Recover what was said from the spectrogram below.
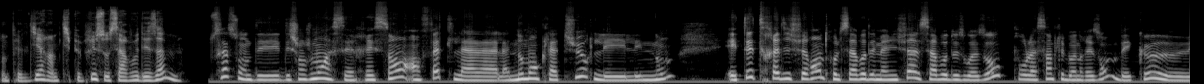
on peut le dire, un petit peu plus au cerveau des hommes. Tout ça sont des, changements assez récents. En fait, la, nomenclature, les noms, était très différent entre le cerveau des mammifères et le cerveau des oiseaux pour la simple et bonne raison qu'ils que euh,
